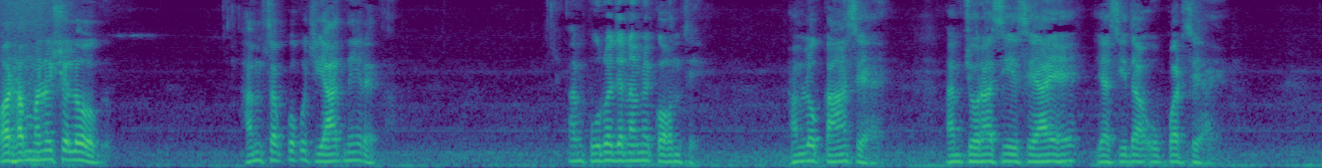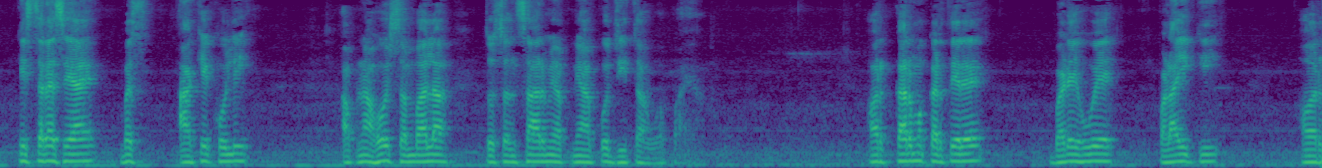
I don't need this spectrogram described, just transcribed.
और हम मनुष्य लोग, हम सबको कुछ याद नहीं रहता। हम पूर्व जन्म में कौन थे? हम लोग कहाँ से आए? हम चौरासी से आए हैं या सीधा ऊपर से आए किस तरह से आए? बस आँखें खोली, अपना होश संभाला तो संसार में अपने आप को जीता हुआ पाया। और कर्म करते रहे, बड़े हुए, पढ़ाई की, और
